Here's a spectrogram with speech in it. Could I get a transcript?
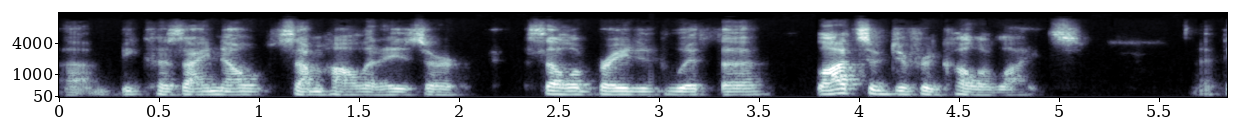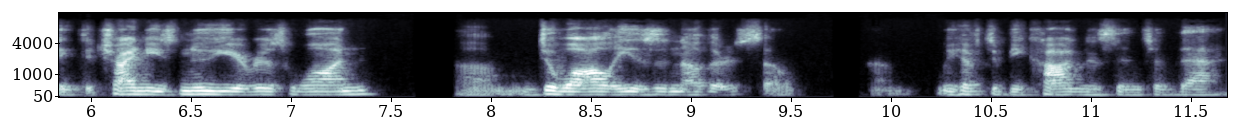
um, because I know some holidays are celebrated with uh, lots of different color lights. I think the Chinese New Year is one, um, Diwali is another. So um, we have to be cognizant of that.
